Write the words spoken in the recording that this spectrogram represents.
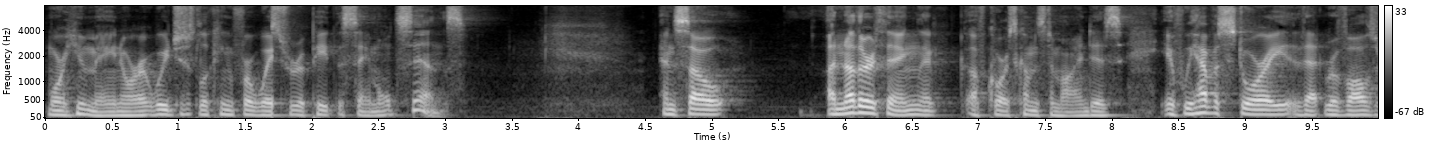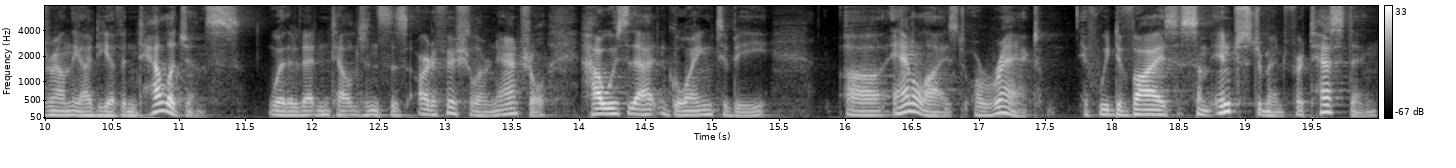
more humane, or are we just looking for ways to repeat the same old sins? And so, another thing that, of course, comes to mind is if we have a story that revolves around the idea of intelligence, whether that intelligence is artificial or natural, how is that going to be uh, analyzed or ranked? If we devise some instrument for testing,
